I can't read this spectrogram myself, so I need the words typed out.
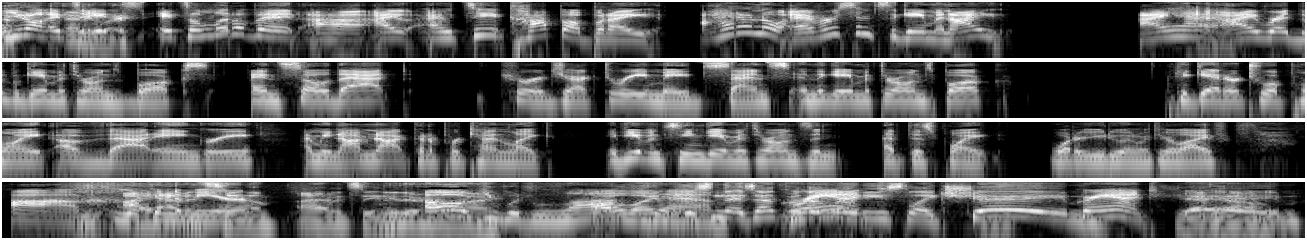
you know, it's Anyway. it's it's a little bit. Uh, I I would say a cop out, but I I don't know. Ever since the game, and I I had I read the Game of Thrones books, and so that trajectory made sense in the Game of Thrones book to get her to a point of that angry. I mean, I'm not going to pretend like if you haven't seen Game of Thrones, then at this point, what are you doing with your life? Um, look I in the mirror. Seen. I haven't seen Neither them. have Oh, I. you would love Oh, I- them. isn't that, is that where the Grant. ladies like shame? Grant. Yeah, Shame.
